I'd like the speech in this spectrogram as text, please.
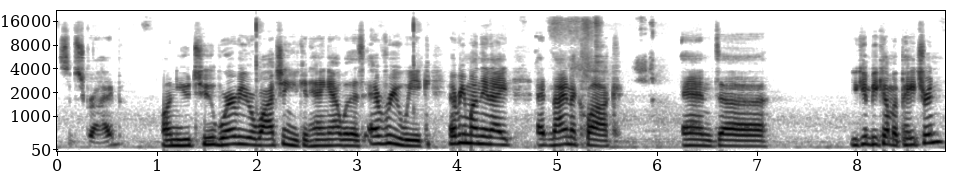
subscribe on YouTube wherever you're watching. You can hang out with us every week, every Monday night at nine o'clock, and uh, you can become a patron.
